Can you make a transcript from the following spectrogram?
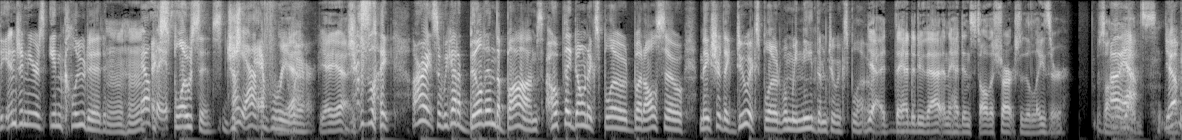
the engineers included Fail safes. explosives just Oh, yeah. everywhere Yeah, yeah, yeah. just like all right so we got to build in the bombs hope they don't explode but also make sure they do explode when we need them to explode yeah, they had to do that, and they had to install the sharks with the laser. Was on Oh, their yeah. heads. yep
